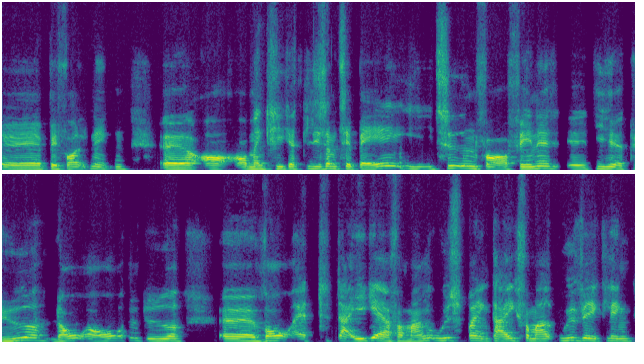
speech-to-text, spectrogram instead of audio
øh, befolkningen, øh, og, og man kigger ligesom tilbage i, i tiden for at finde øh, de her dyder, lov- og ordendyder, øh, hvor at der ikke er for mange udspring, der er ikke for meget udvikling,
